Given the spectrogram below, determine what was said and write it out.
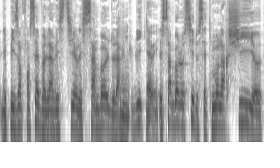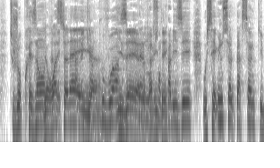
les paysans français veulent investir les symboles de la mmh. République, eh les symboles aussi de cette monarchie euh, toujours présente, le roi avec, soleil, avec un pouvoir tellement centralisé, où c'est une seule personne qui,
